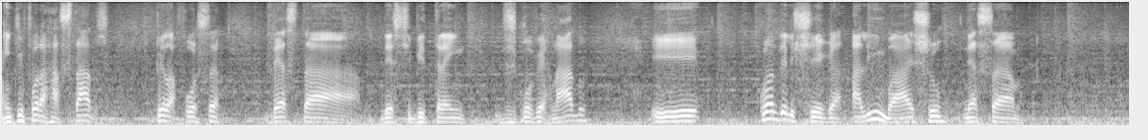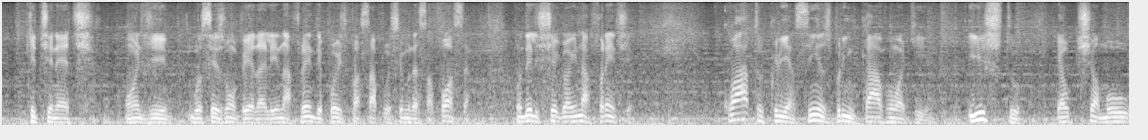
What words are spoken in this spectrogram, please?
em que foram arrastados pela força desta, deste bitrem desgovernado. E quando ele chega ali embaixo, nessa kitnet, onde vocês vão ver ali na frente, depois de passar por cima dessa fossa, quando eles chegam aí na frente, quatro criancinhas brincavam aqui. Isto é o que chamou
